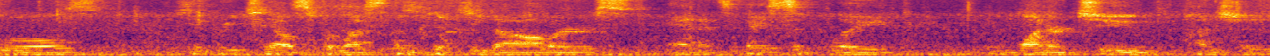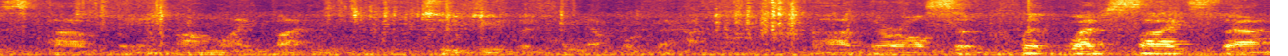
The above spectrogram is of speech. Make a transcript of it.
tools. It retails for less than fifty dollars, and it's basically one or two punches of an online button to do the cleanup that. Uh, There are also clip websites that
